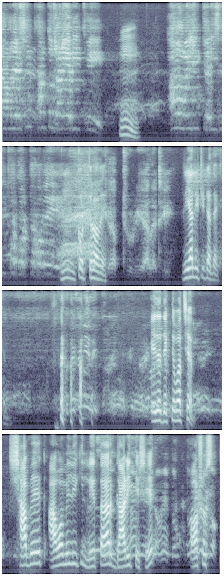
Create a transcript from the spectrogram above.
আমি আমাদের সিদ্ধান্ত জানিয়ে দিচ্ছি। হুম। আওয়ামী লীগকে নিষিদ্ধ করতে হবে। হুম করতে হবে. রিয়ালিটিটা দেখেন। এই যে দেখতে পাচ্ছেন সাবেক আওয়ামী লীগ নেতার গাড়িতে সে অসুস্থ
